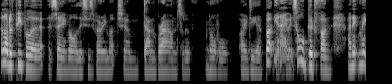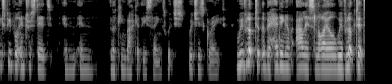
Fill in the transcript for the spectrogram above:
A lot of people are, are saying, "Oh, this is very much um, Dan Brown sort of novel idea," but you know, it's all good fun, and it makes people interested in in looking back at these things, which which is great. We've looked at the beheading of Alice Lisle. We've looked at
